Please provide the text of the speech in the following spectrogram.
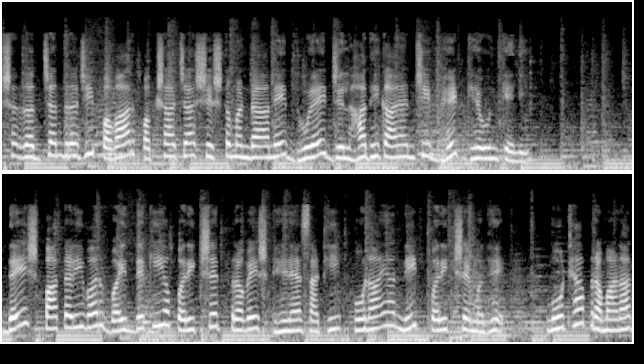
शरदचंद्रजी पवार पक्षाच्या शिष्टमंडळाने धुळे जिल्हाधिकाऱ्यांची भेट घेऊन केली. देश पातळीवर वैद्यकीय परीक्षेत प्रवेश घेण्यासाठी होणाऱ्या नीट परीक्षेमध्ये मोठ्या प्रमाणात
